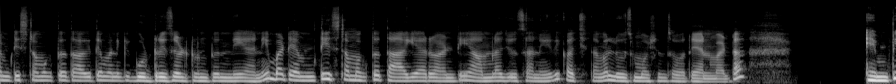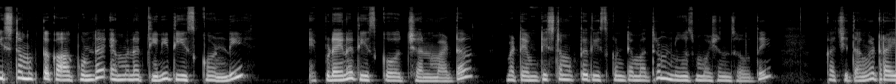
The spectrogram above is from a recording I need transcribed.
ఎంటీ స్టమక్తో తాగితే మనకి గుడ్ రిజల్ట్ ఉంటుంది అని. బట్ ఎంటీ స్టమక్తో తాగారు అంటే ఆమ్లా జ్యూస్ అనేది ఖచ్చితంగా లూజ్ మోషన్స్ అవుతాయి అనమాట ఎంటీ స్టమక్తో కాకుండా ఏమైనా తిని తీసుకోండి. ఎప్పుడైనా తీసుకోవచ్చు అనమాట బట్ ఎంటీ స్టమక్తో తీసుకుంటే మాత్రం లూజ్ మోషన్స్ అవుతాయి. ఖచ్చితంగా ట్రై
